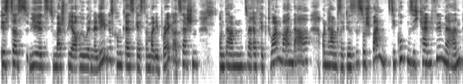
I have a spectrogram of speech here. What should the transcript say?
ist, dass wir jetzt zum Beispiel auch über den Erlebniskongress, gestern war die Breakout-Session und da haben zwei Reflektoren waren da und haben gesagt, das ist so spannend. Sie gucken sich keinen Film mehr an,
